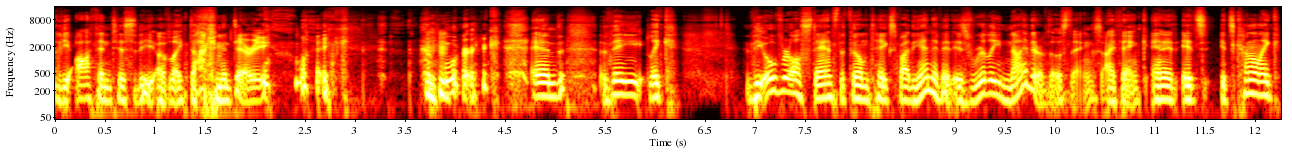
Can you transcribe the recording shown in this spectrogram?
the authenticity of like documentary like work. And they like the overall stance the film takes by the end of it is really neither of those things i think. And it, it's it's kind of like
